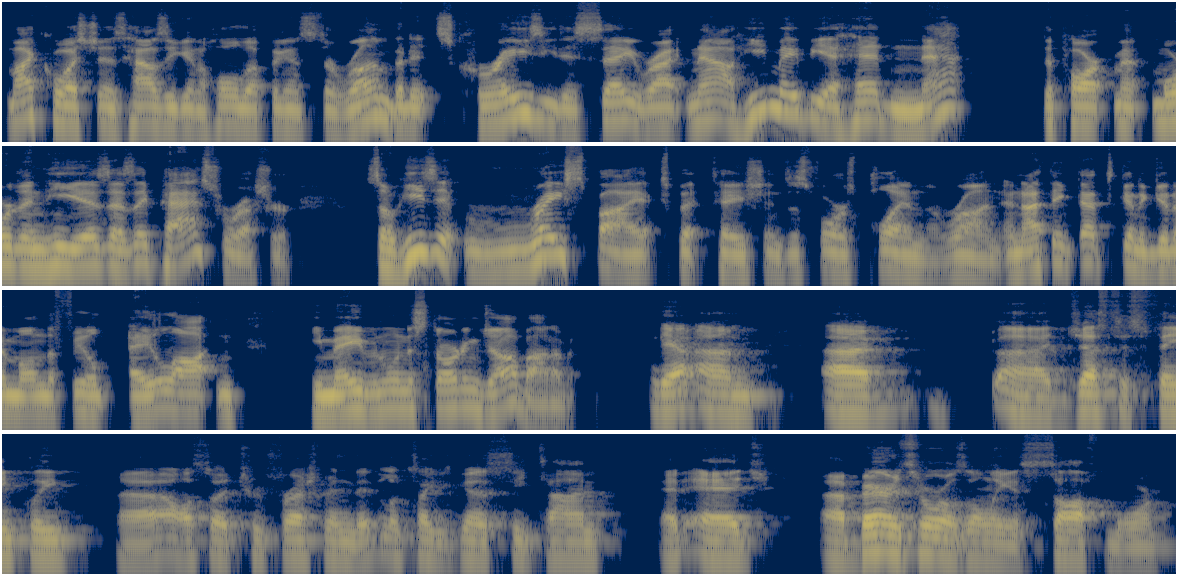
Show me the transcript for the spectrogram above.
My question is, how's he going to hold up against the run? But it's crazy to say right now, he may be ahead in that department more than he is as a pass rusher. So he's at race by expectations as far as playing the run. And I think that's going to get him on the field a lot. And he may even win a starting job out of it. Yeah. Um, uh, uh, Justice Finkley, uh, also a true freshman that looks like he's going to see time at edge. Uh, Barryn Sorrell's only a sophomore.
